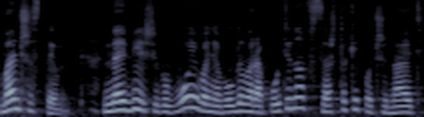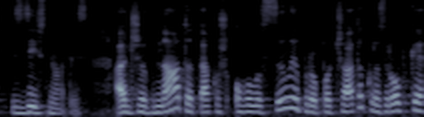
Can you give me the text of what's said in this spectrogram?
Менше з тим, найбільші побоювання Володимира Путіна все ж таки починають здійснюватись, адже в НАТО також оголосили про початок розробки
